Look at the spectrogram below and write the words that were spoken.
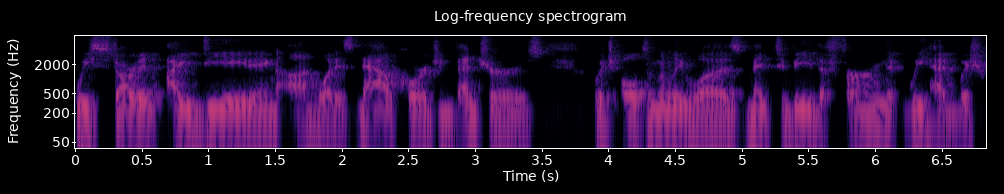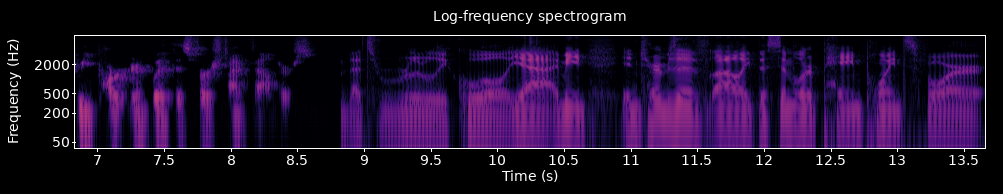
we started ideating on what is now Corigin Ventures, which ultimately was meant to be the firm that we had wished we partnered with as first time founders. That's really cool. Yeah. I mean, in terms of uh, like the similar pain points for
